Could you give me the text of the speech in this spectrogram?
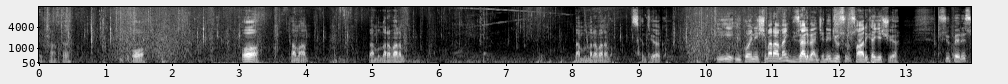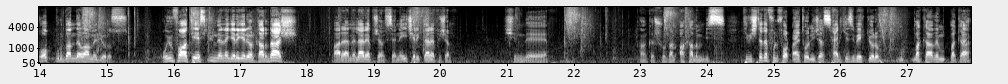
Dur kanka. O. O. Tamam. Ben bunlara varım. Ben bunlara varım. Sıkıntı yok. İyi iyi. İlk oynayışıma rağmen güzel bence. Ne diyorsunuz? Harika geçiyor. Süperiz. Hop buradan devam ediyoruz. Oyun Fatih eski günlerine geri geliyor kardeş. Var ya neler yapacağım size. Ne içerikler yapacağım. Şimdi... Kanka şuradan akalım biz. Twitch'te de full Fortnite oynayacağız. Herkesi bekliyorum. Mutlaka ve mutlaka.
